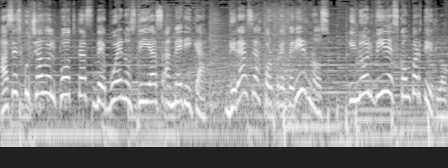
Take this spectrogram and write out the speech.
Has escuchado el podcast de Buenos Días América. Gracias por preferirnos y no olvides compartirlo.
